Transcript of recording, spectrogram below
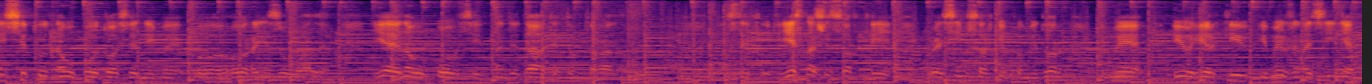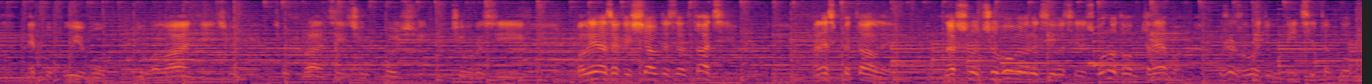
інститут науково-дослідний ми організували. Є науковці, кандидати, доктора наук інституті. Є наші сорти, вже сім сортів помідор. І ми і огірків, і ми вже насіння не купуємо і в Голландії, чи, чи в Франції, чи в Польщі, чи в Росії. Коли я захищав дисертацію, мене спитали, на що, чого ви, Олексій Васильович, воно вам треба, вже ж вроді в віці такому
